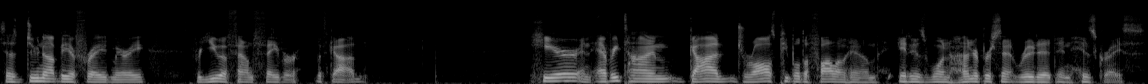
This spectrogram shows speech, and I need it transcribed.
says, Do not be afraid, Mary, for you have found favor with God. Here and every time God draws people to follow him, it is 100% rooted in his grace.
